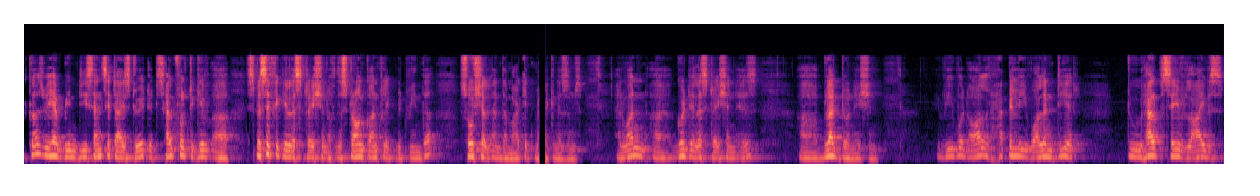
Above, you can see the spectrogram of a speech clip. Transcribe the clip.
Because we have been desensitized to it, it's helpful to give a specific illustration of the strong conflict between the social and the market mechanisms. And one uh, good illustration is uh, blood donation. We would all happily volunteer to help save lives.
